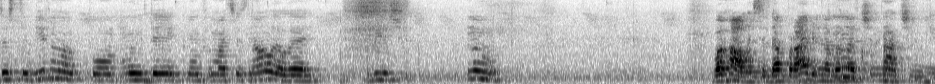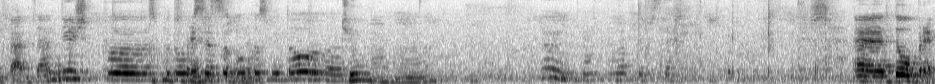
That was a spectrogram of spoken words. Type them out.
достовірно, бо ми деяку інформацію знали, але більш ну, Вагалися, да, правильно вона Ну, чи не, так. чи ні, так, да? більш по- сподобався у косметолога. Мгм. Ну, і, мабуть, все. Е, Добре.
